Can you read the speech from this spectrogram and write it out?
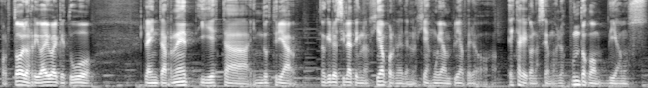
por todos los revival que tuvo la internet y esta industria no quiero decir la tecnología porque la tecnología es muy amplia, pero esta que conocemos, los .com, digamos,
